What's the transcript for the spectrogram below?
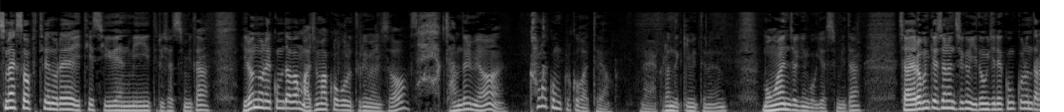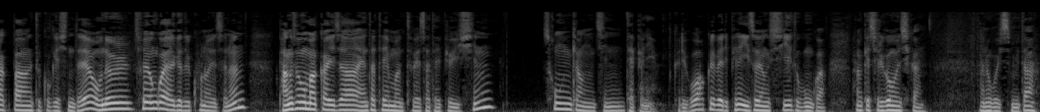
스맥 소프트의 노래 It is you and me 들으셨습니다. 이런 노래 꿈다방 마지막 곡으로 들으면서 싹 잠들면 칼라 꿈 꿀 것 같아요. 네, 그런 느낌이 드는 몽환적인 곡이었습니다. 자, 여러분께서는 지금 이동진의 꿈꾸는 다락방 듣고 계신데요. 오늘 소영과 알게 될 코너에서는 방송음악가이자 엔터테인먼트 회사 대표이신 송경진 대표님, 그리고 허클베리핀의 이소영 씨 두 분과 함께 즐거운 시간 나누고 있습니다.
